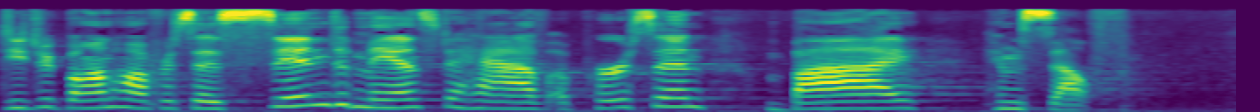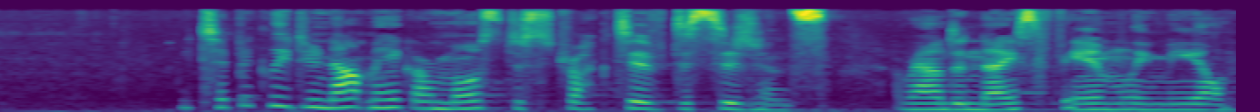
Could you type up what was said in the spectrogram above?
Dietrich Bonhoeffer says sin demands to have a person by himself. We typically do not make our most destructive decisions around a nice family meal.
